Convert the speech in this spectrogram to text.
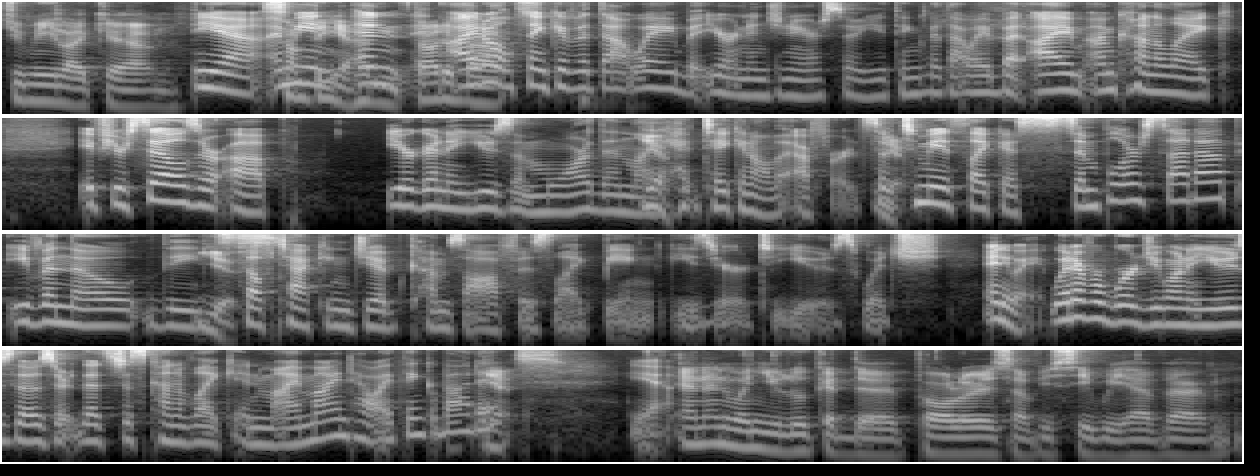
to me like um, Yeah, I something mean, I and thought I don't think of it that way, but you're an engineer, so you think of it that way. But I'm I'm kind of like, if your sails are up, you're going to use them more than like Yeah. taking all the effort. So Yeah. to me, it's like a simpler setup, even though the Yes. self-tacking jib comes off as like being easier to use. Which anyway, whatever word you want to use, those are that's just kind of like in my mind how I think about it. yes. Yeah. And then when you look at the polars, obviously we have um,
